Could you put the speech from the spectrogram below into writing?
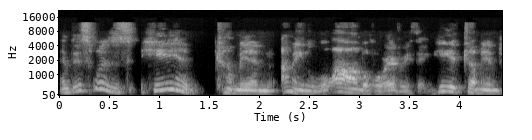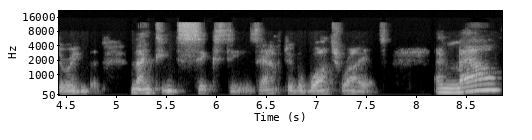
And this was, he had come in, I mean, long before everything. He had come in during the 1960s after the Watts riots. And Mal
